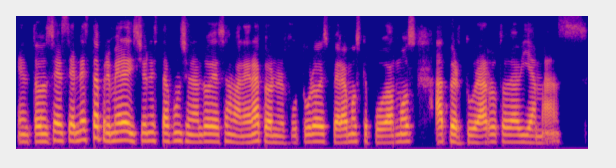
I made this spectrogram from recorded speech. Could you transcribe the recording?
Entonces, en esta primera edición está funcionando de esa manera, pero en el futuro esperamos que podamos aperturarlo todavía más.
